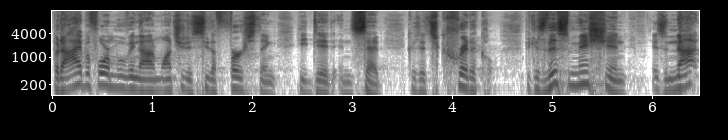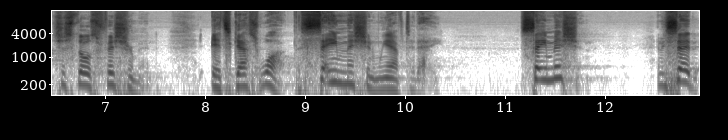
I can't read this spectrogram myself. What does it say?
But I, before moving on, want you to see the first thing he did and said, because it's critical. Because this mission is not just those fishermen, it's guess what? The same mission we have today. Same mission. And he said,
